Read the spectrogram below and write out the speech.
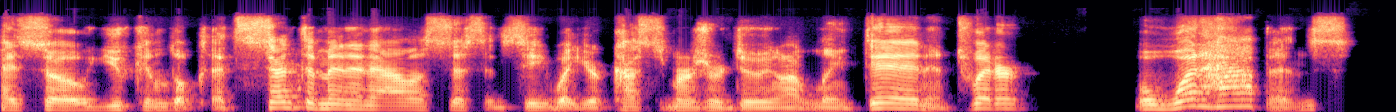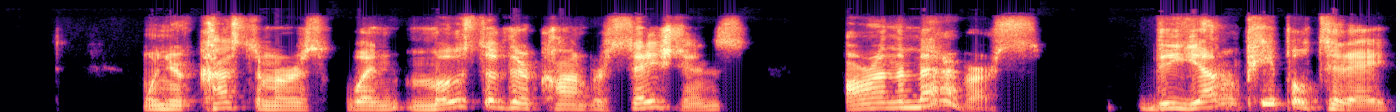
And so you can look at sentiment analysis and see what your customers are doing on LinkedIn and Twitter. Well, what happens when your customers, when most of their conversations are on the metaverse? The young people today,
